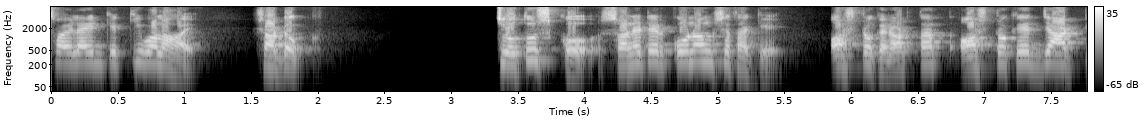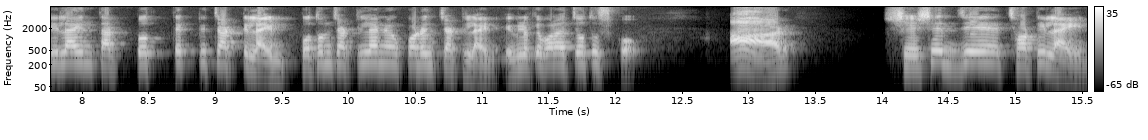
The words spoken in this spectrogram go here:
ছয় লাইনকে কি বলা হয়? শতক চতুষ্ক সনেটের কোন অংশে থাকে? অষ্টকের। অর্থাৎ অষ্টকের যে আটটি লাইন, তার প্রত্যেকটি চারটি লাইন, প্রথম চারটি লাইন এবং পরের চারটি লাইন, এগুলোকে বলা হয় চতুষ্ক। আর শেষের যে ছটি লাইন,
